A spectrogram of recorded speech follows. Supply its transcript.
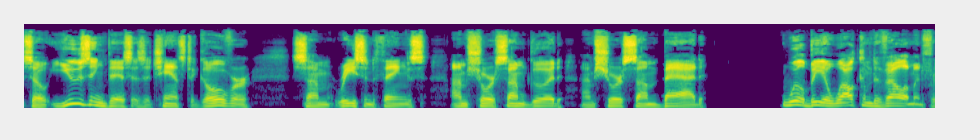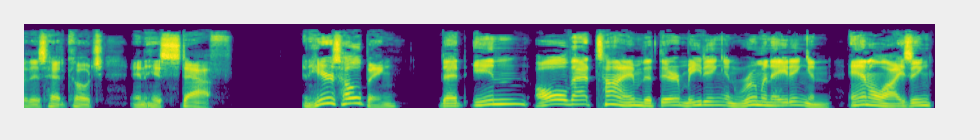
So, using this as a chance to go over some recent things, I'm sure some good, I'm sure some bad, will be a welcome development for this head coach and his staff. And here's hoping that in all that time that they're meeting and ruminating and analyzing,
